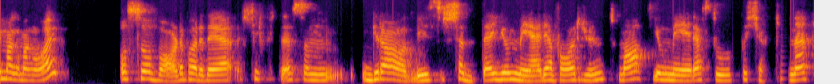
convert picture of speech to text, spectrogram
i mange, mange år. Og så var det bare det skiftet som gradvis skjedde. Jo mer jeg var rundt mat, jo mer jeg sto på kjøkkenet,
